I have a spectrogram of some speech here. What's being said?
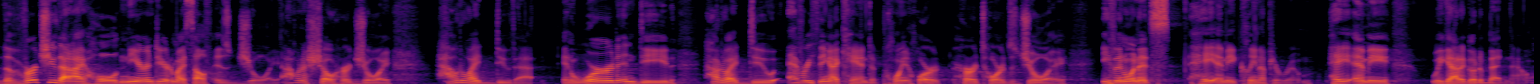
the virtue that I hold near and dear to myself is joy. I want to show her joy. How do I do that? In word and deed, how do I do everything I can to point her, her towards joy, even when it's, hey, Emmy, clean up your room? Hey, Emmy, we got to go to bed now.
